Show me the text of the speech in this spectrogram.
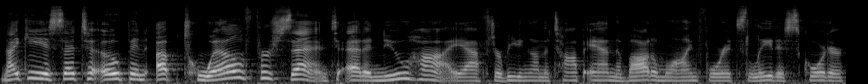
Nike is set to open up 12% at a new high after beating on the top and the bottom line for its latest quarter,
